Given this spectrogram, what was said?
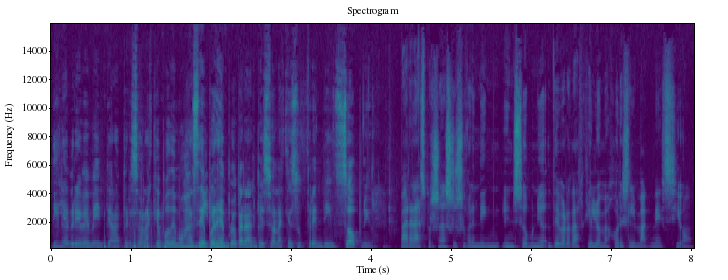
dile brevemente a las personas qué podemos hacer, por ejemplo, para las personas que sufren de insomnio. Para las personas que sufren de insomnio, de verdad que lo mejor es el magnesio.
